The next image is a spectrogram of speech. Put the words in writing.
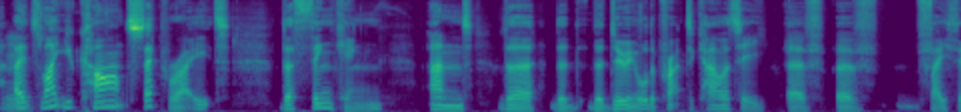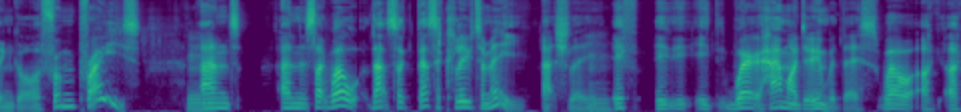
Mm. It's like you can't separate the thinking and the the the doing, all the practicality of of faith in God from praise, mm. and and it's like, well, that's a that's a clue to me actually. If it, it, where how am I doing with this? Well, I, I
